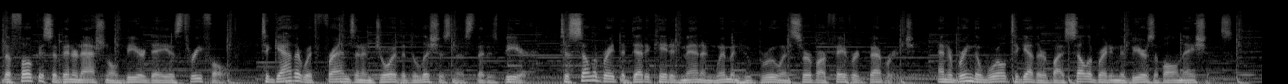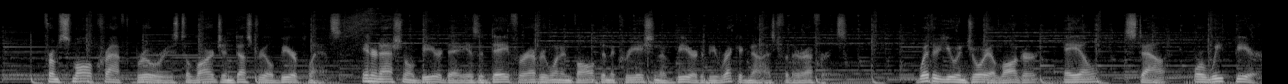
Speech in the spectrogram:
The focus of International Beer Day is threefold to gather with friends and enjoy the deliciousness that is beer, to celebrate the dedicated men and women who brew and serve our favorite beverage, and to bring the world together by celebrating the beers of all nations. From small craft breweries to large industrial beer plants, International Beer Day is a day for everyone involved in the creation of beer to be recognized for their efforts. Whether you enjoy a lager, ale, stout, or wheat beer,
